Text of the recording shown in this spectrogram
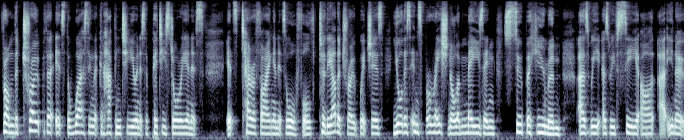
From the trope that it's the worst thing that can happen to you and it's a pity story and it's it's terrifying and it's awful to the other trope which is you're this inspirational amazing superhuman as we as we see our uh, you know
